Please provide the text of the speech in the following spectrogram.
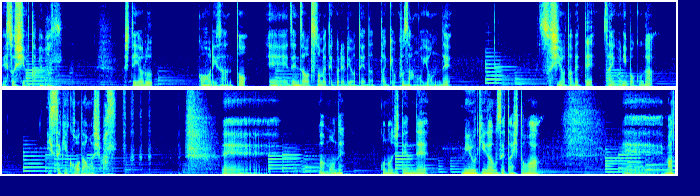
え、寿司を食べます。そして夜、小堀さんと、えー、前座を務めてくれる予定だった玉山を呼んで、寿司を食べて、最後に僕が一席講談をします。えーまあもうね、この時点で見る気が失せた人は、えー、まっ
